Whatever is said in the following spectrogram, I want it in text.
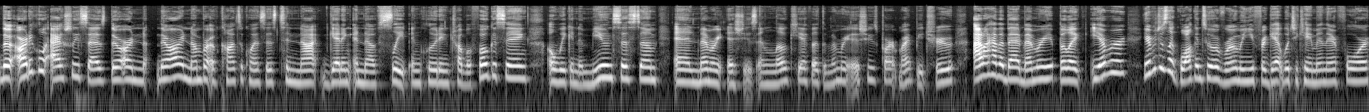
The article actually says there are n- there are a number of consequences to not getting enough sleep, including trouble focusing, a weakened immune system, and memory issues. And low key, I feel like the memory issues part might be true. I don't have a bad memory, but like you ever you ever just like walk into a room and you forget what you came in there for,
